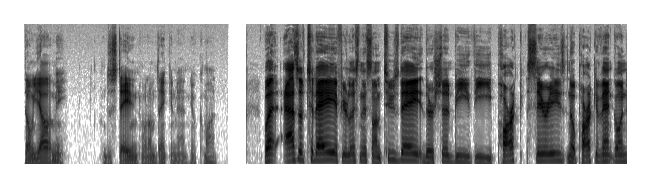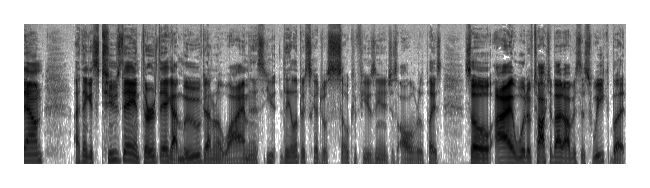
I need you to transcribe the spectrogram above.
Don't yell at me. I'm just stating what I'm thinking, man. You know, come on. But as of today, if you're listening to this on Tuesday, there should be the park series, no park event going down. I think it's Tuesday and Thursday. I got moved. I don't know why. I mean, this the Olympic schedule is so confusing. It's just all over the place. So I would have talked about it obviously this week, but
